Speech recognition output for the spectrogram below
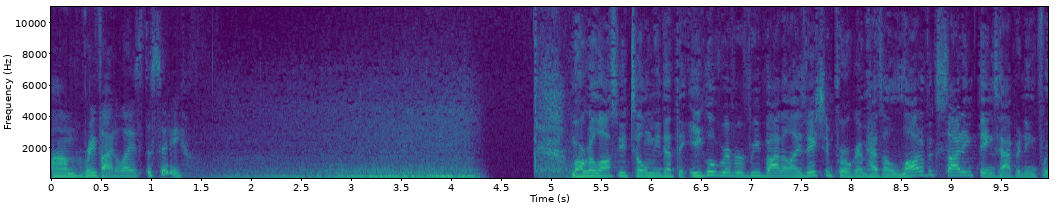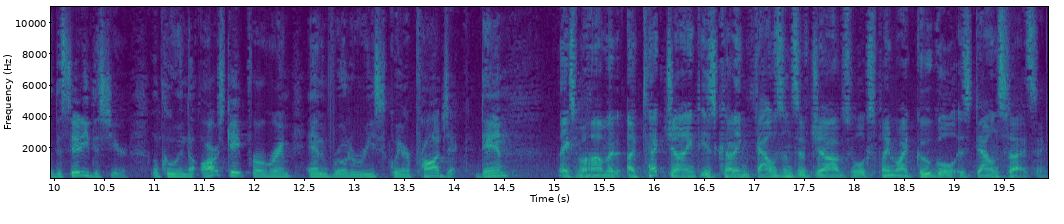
um, revitalize the city. Margolowski told me that the Eagle River Revitalization Program has a lot of exciting things happening for the city this year, including the Artscape program and Rotary Square project. Dan? Thanks, Mohammed. A tech giant is cutting thousands of jobs. We'll explain why Google is downsizing.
